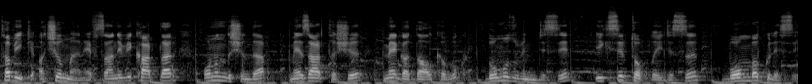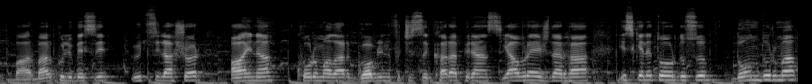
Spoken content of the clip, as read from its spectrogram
tabii ki açılmayan efsanevi kartlar. Onun dışında mezar taşı, mega dal kavuk, domuz binicisi, iksir toplayıcısı, bomba kulesi, barbar kulübesi, 3 silahşör, ayna, korumalar, goblin fıçısı, kara prens, yavru ejderha, iskelet ordusu, dondurma,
